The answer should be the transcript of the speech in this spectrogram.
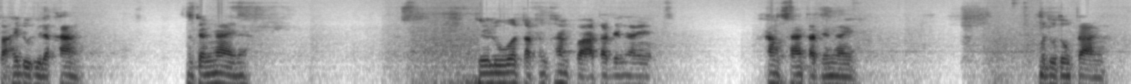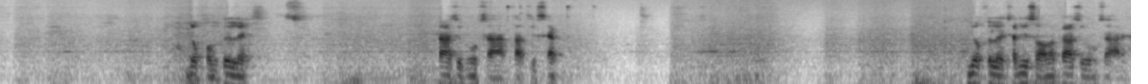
ตัดให้ดูทีละข้าง มันจะง่ายนะจะได้รู้ว่าตัดทั้งข้างขวาตัดยังไง ข้างซ้ายตัดยังไง มาดูตรงกลาง ยกผมขึ้นเลย90องศาตัดซิกแซกยกขึ้นเลยชั้นที่สองมาเก้าสิบองศานะ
